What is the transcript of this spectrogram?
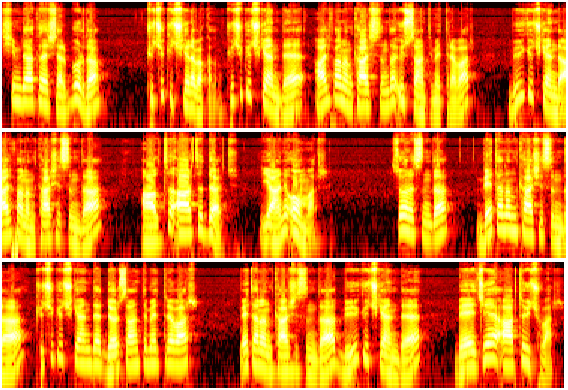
Şimdi arkadaşlar burada küçük üçgene bakalım. Küçük üçgende alfanın karşısında 3 santimetre var. Büyük üçgende alfanın karşısında 6 artı 4 yani 10 var. Sonrasında beta'nın karşısında küçük üçgende 4 santimetre var. Beta'nın karşısında büyük üçgende BC artı 3 var.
